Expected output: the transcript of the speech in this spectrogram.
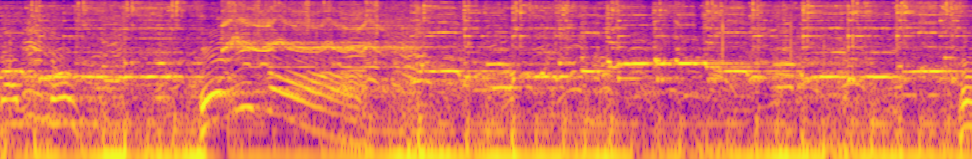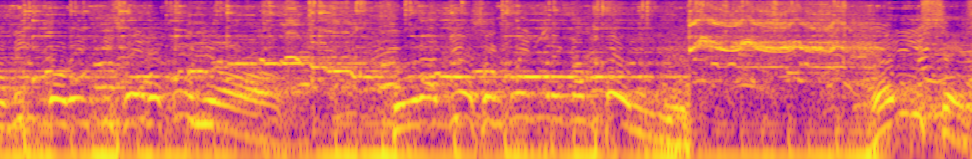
granito. ¡Qué rico! Domingo 26 de julio, su grandioso encuentro en Campoy. Raíces.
